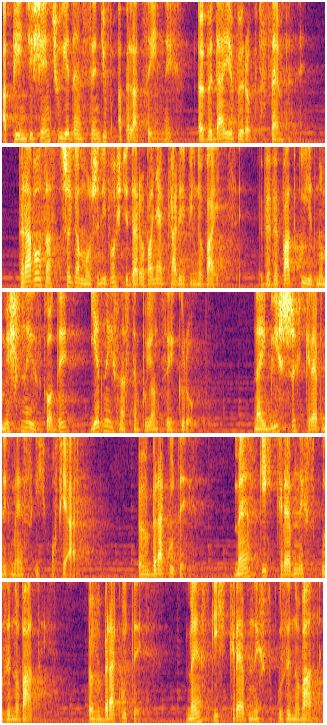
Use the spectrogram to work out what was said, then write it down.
a 51 sędziów apelacyjnych wydaje wyrok wstępny. Prawo zastrzega możliwość darowania kary winowajcy w wypadku jednomyślnej zgody jednej z następujących grup najbliższych krewnych męskich ofiary. W braku tych męskich krewnych skuzynowatych, w braku tych męskich krewnych skuzynowanych,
